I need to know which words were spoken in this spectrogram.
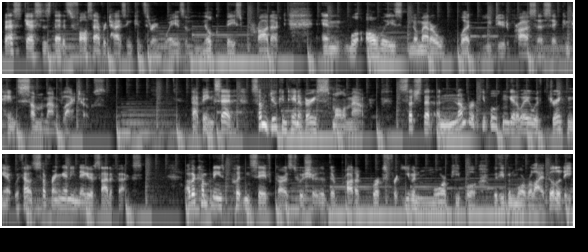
best guess is that it's false advertising considering whey is a milk based product and will always, no matter what you do to process it, contain some amount of lactose. That being said, some do contain a very small amount, such that a number of people can get away with drinking it without suffering any negative side effects. Other companies put in safeguards to assure that their product works for even more people with even more reliability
